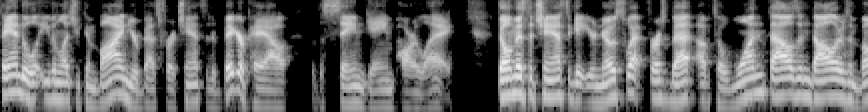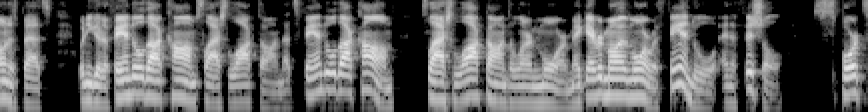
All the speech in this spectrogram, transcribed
FanDuel even lets you combine your bets for a chance at a bigger payout with the same game parlay. Don't miss the chance to get your no sweat first bet up to $1,000 in bonus bets when you go to fanduel.com slash locked on. That's fanduel.com slash locked on to learn more. Make every moment more with FanDuel, an official sports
